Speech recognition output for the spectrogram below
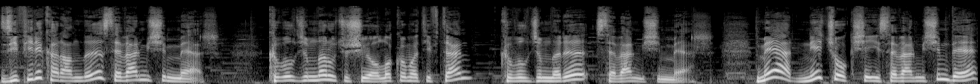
Zifiri karanlığı severmişim meğer. Kıvılcımlar uçuşuyor lokomotiften, kıvılcımları severmişim meğer. Meğer ne çok şeyi severmişim de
